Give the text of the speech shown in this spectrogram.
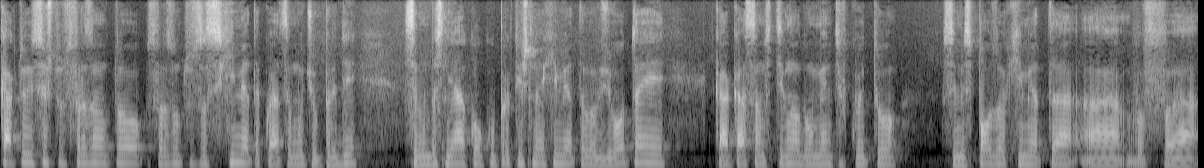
както и също свързаното, свързаното с химията, която съм учил преди, съм обяснява колко практична е химията в живота и как аз съм стигнал до моменти, в които съм използвал химията а, в а,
